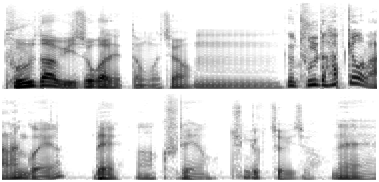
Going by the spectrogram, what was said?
둘 다 위조가 됐던 거죠. 음. 그럼 둘 다 합격을 안 한 거예요? 네, 아 그래요. 충격적이죠. 네.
